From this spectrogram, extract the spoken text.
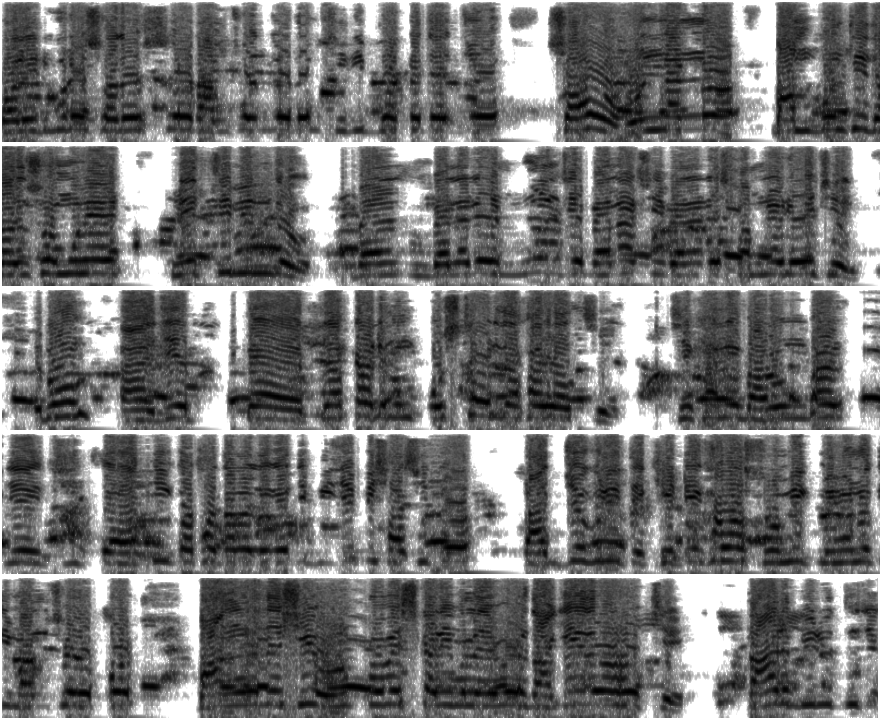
পলিটব্যুরো সদস্য, রামচন্দ্র দেব সিদীপ ভট্টাচার্য সহ অন্যান্য বামপন্থী দলসমূহের নেতৃবৃন্দ। ব্যান- ব্যানারের মূল যে ব্যানার, সেই ব্যানারের সামনে রয়েছেন। এবং যে প্ল্যাকার্ড এবং পোস্টার দেখা যাচ্ছে, সেখানে বারংবার যে একই কথা তারা লেগেছে বিজেপি শাসিত রাজ্যগুলিতে খেটে খাওয়া শ্রমিক মেহনতি মানুষের ওপর বাংলাদেশি অনুপ্রবেশকারী বলে যেভাবে দাগিয়ে দেওয়া হচ্ছে। তার বিরুদ্ধে যে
